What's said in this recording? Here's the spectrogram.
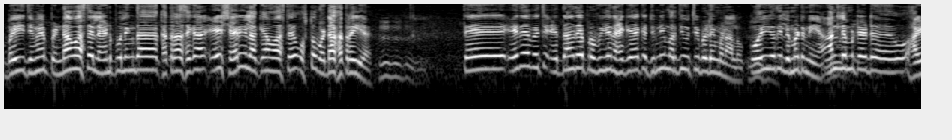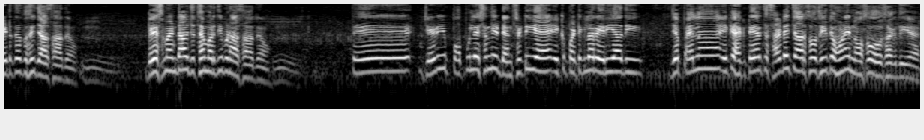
ਬਈ ਜਿਵੇਂ ਪਿੰਡਾਂ ਵਾਸਤੇ ਲੈਂਡ ਪੂਲਿੰਗ ਦਾ ਖਤਰਾ ਸੀਗਾ ਇਹ ਸ਼ਹਿਰੀ ਇਲਾਕਿਆਂ ਵਾਸਤੇ ਉਸ ਤੋਂ ਵੱਡਾ ਖਤਰਾ ਹੀ ਹੈ। ਤੇ ਇਹਦੇ ਵਿੱਚ ਇਦਾਂ ਦੇ ਪ੍ਰੋਵੀਜ਼ਨ ਹੈਗੇ ਆ ਕਿ ਜਿੰਨੀ ਮਰਜ਼ੀ ਉੱਚੀ ਬਿਲਡਿੰਗ ਬਣਾ ਲਓ ਕੋਈ ਉਹਦੀ ਲਿਮਿਟ ਨਹੀਂ ਹੈ ਅਨਲਿਮਿਟਿਡ ਹਾਈਟ ਤੇ ਤੁਸੀਂ ਜਾ ਸਕਦੇ ਹੋ। ਬੇਸਮੈਂਟਾਂ ਜਿੱਥੇ ਮਰਜ਼ੀ ਬਣਾ ਸਕਦੇ ਹੋ। ਤੇ ਜਿਹੜੀ ਪੋਪੂਲੇਸ਼ਨ ਦੀ ਡੈਂਸਿਟੀ ਹੈ ਇੱਕ ਪਾਰਟਿਕੂਲਰ ਏਰੀਆ ਦੀ ਜੇ ਪਹਿਲਾਂ ਇੱਕ ਹੈਕਟੇਅਰ ਚ 450 ਸੀ ਤੇ ਹੁਣ ਇਹ 900 ਹੋ ਸਕਦੀ ਹੈ।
